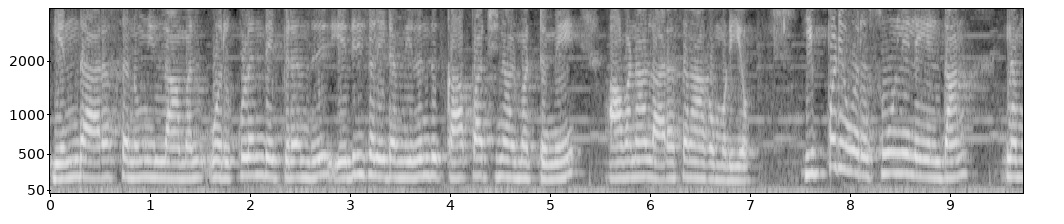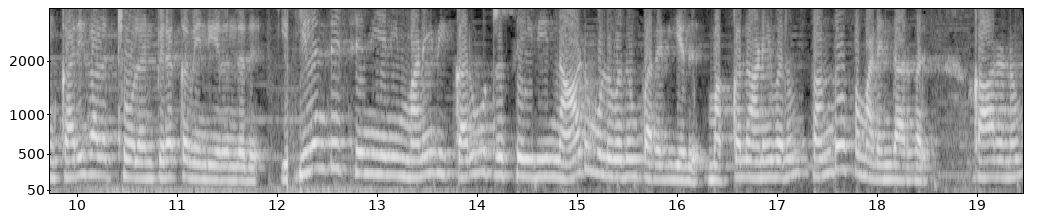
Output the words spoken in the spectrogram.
எந்த அரசனும் இல்லாமல் ஒரு குழந்தை பிறந்து எதிரிகளிடம் இருந்து காப்பாற்றினால் மட்டுமே அவனால் அரசனாக முடியும். இப்படி ஒரு சூழ்நிலையில்தான் நம் கரிகால சோழன் பிறக்க வேண்டியிருந்தது. இளஞ்சை சென்னியனின் மனைவி கருவுற்ற செய்தி நாடு முழுவதும் பரவியது. மக்கள் அனைவரும் சந்தோஷம் அடைந்தார்கள். காரணம்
